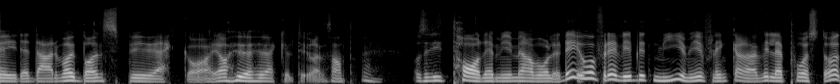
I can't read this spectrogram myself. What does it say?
gøy det der. Det var jo bare en spøk, og ja, hø-hø-kulturen. sant? Mm. Altså, De tar det mye mer alvorlig. Det er jo fordi vi er blitt mye mye flinkere vil jeg påstå,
